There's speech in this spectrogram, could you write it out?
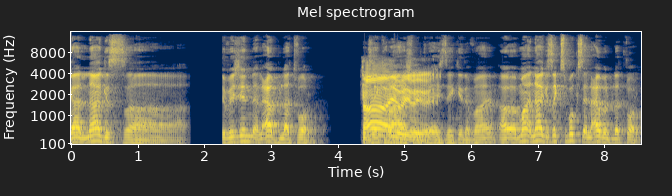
قال ناقص ديفيجن ألعاب بلاتفورم آه، كراش أيوة، مدري أيوة، أيوة. إيش زي كذا فاهم آه، ما ناقص إكس بوكس ألعاب البلاتفورم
